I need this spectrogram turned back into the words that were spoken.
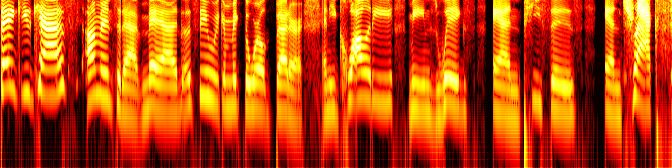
Thank you, Cass. I'm into that, man. Let's see if we can make the world better. And equality means wigs and pieces and tracks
